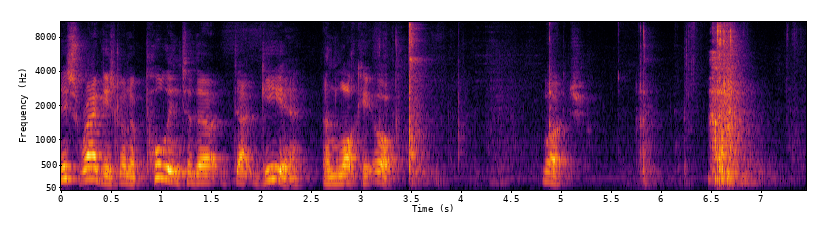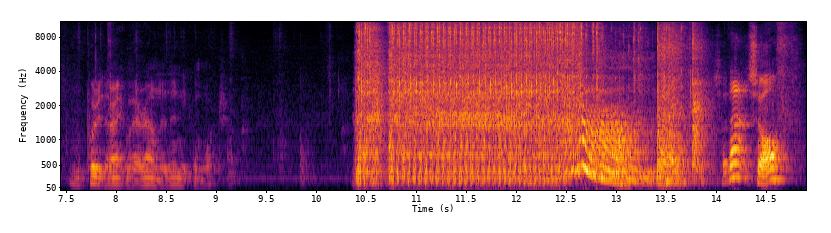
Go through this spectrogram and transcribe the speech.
this rag is going to pull into that, that gear and lock it up. Watch. Put it the right way around and then you can watch. So that's off.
